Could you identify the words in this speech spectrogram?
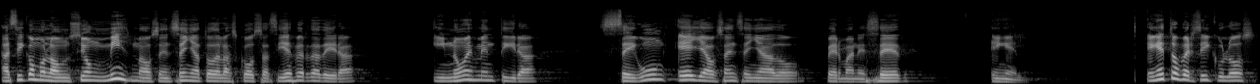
así como la unción misma os enseña todas las cosas y es verdadera y no es mentira, según ella os ha enseñado, permaneced en él. En estos versículos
